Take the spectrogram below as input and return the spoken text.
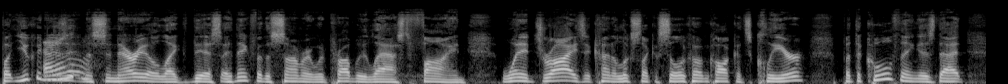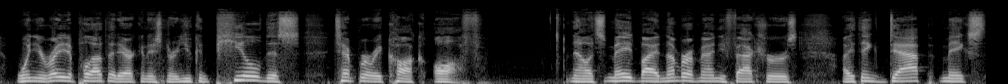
But you could use it in Oh. a scenario like this. I think for the summer, it would probably last fine. When it dries, it kind of looks like a silicone caulk. It's clear. But the cool thing is that when you're ready to pull out that air conditioner, you can peel this temporary caulk off. Now, it's made by a number of manufacturers. I think DAP makes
